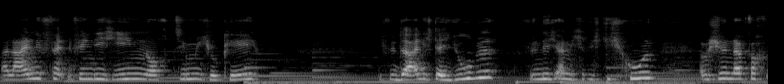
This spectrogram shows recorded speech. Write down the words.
Alleine finde ich ihn noch ziemlich okay. Ich finde eigentlich der Jubel, finde ich eigentlich richtig cool. Aber ich finde einfach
